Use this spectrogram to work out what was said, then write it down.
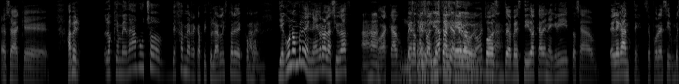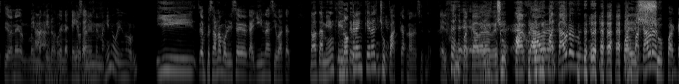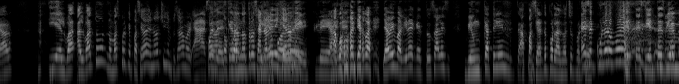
O sea que. A ver, lo que me da mucho. Déjame recapitular la historia de cómo. Llegó un hombre de negro a la ciudad. Ajá. ¿no? Acá, Pero que solía pasearse las noches. pues, te- vestido acá de negrito, o sea, elegante, se puede decir, un vestido de negro, me Ah, imagino, pues, de aquellos Yo también años. me imagino, güey, yo no lo vi. Y empezaron a morirse gallinas y vacas. No, también gente. ¿No creen güey. que era el chupacabra? No, no es cierto. El chupacabra, El chupacabra. El chupacabra. Y el va- al vato, nomás porque paseaba de noche y empezaron a morir. Ah, ese Pues vato es que fue. eran otros O sea, no le dijeron ni, ni agua eh. maniagua. Ya me imagino que tú sales bien un Catrín a pasearte por las noches porque Ese culero fue. te sientes bien,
